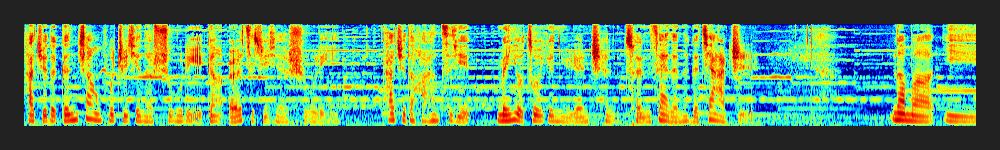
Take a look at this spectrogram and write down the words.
她觉得跟丈夫之间的疏离，跟儿子之间的疏离，她觉得好像自己没有做一个女人存存在的那个价值。那么，以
